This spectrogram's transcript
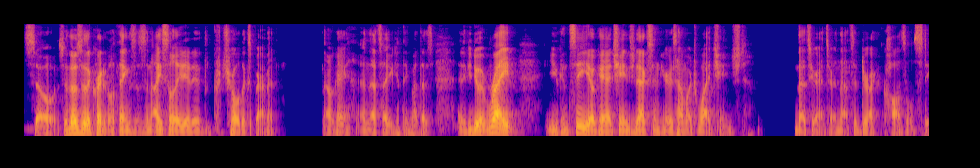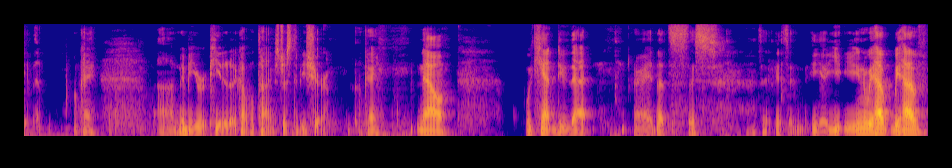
so so those are the critical things. It's an isolated, controlled experiment. Okay, and that's how you can think about this. And if you do it right, you can see, okay, I changed x, and here's how much y changed. That's your answer, and that's a direct causal statement. Okay, uh, maybe you repeat it a couple times just to be sure. Okay, now we can't do that. All right, that's this it's, you know, you, you know we have we have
